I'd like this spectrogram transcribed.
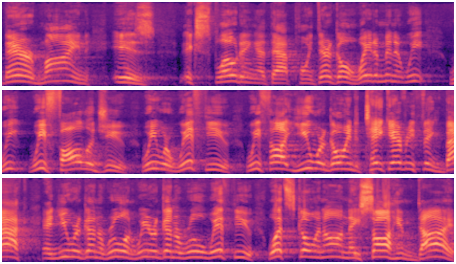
their mind is exploding at that point. They're going, wait a minute, we, we, we followed you. We were with you. We thought you were going to take everything back and you were going to rule and we were going to rule with you. What's going on? They saw him die.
